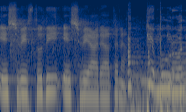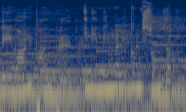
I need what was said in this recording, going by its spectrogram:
യേശുവെ സ്തുതി. യേശുവെ ആരാധന. അത്യപൂർവ ദൈവാനുഭവങ്ങൾ ഇനി നിങ്ങൾക്കും സ്വന്തം.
